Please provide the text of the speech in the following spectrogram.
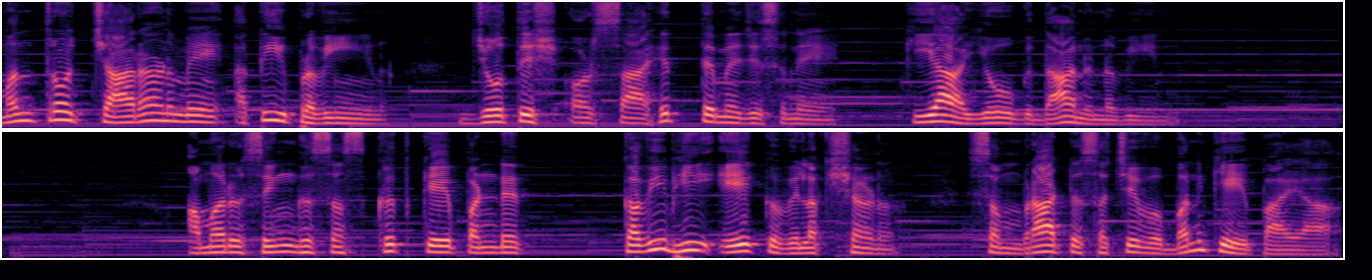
मंत्रोच्चारण में अति प्रवीण, ज्योतिष और साहित्य में जिसने किया योगदान नवीन। अमर सिंह संस्कृत के पंडित, कवि भी एक विलक्षण, सम्राट सचिव बन के पाया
